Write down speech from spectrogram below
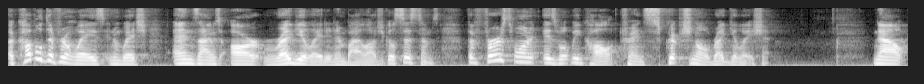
a, couple different ways in which enzymes are regulated in biological systems. The first one is what we call transcriptional regulation. Now,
